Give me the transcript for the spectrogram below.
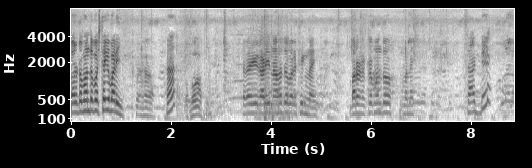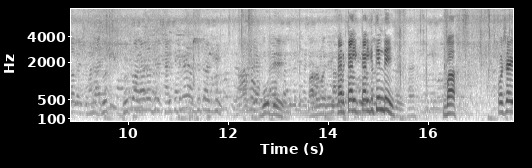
বারোটা পর্যন্ত বসে থাকি বাড়ি? হ্যাঁ? তাহলে গাড়ি না হতে পারে, ঠিক নাই। বারোটা একটা পর্যন্ত মানে চারটে? আর কাল কালকে তিনটি? বাহ। ও সেই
